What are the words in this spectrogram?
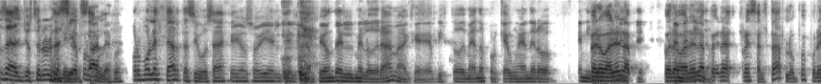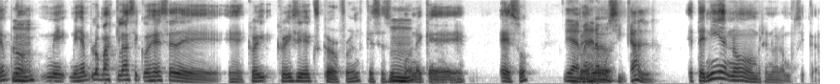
o sea, yo solo lo decía por, universales. pues. por molestarte, si vos sabes que yo soy el, el campeón del melodrama, que he visto de menos porque es un género Pero vale la- Pero vale la femenino. pena resaltarlo. Pues, por ejemplo, mi, mi ejemplo más clásico es ese de eh, Cra- Crazy Ex-Girlfriend, que se supone que es eso. Y además era pero- musical. Eh, Tenía, no, hombre, no era musical.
